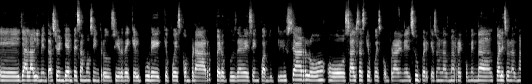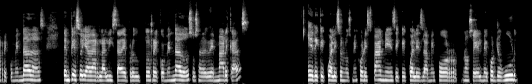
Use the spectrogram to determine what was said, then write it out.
eh, ya la alimentación ya empezamos a introducir de que el puré que puedes comprar, pero pues de vez en cuando utilizarlo, o salsas que puedes comprar en el súper, que son las más recomendadas, cuáles son las más recomendadas. Te empiezo ya a dar la lista de productos recomendados, o sea, de marcas, eh, de que cuáles son los mejores panes, de que cuál es la mejor, no sé, el mejor yogurt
